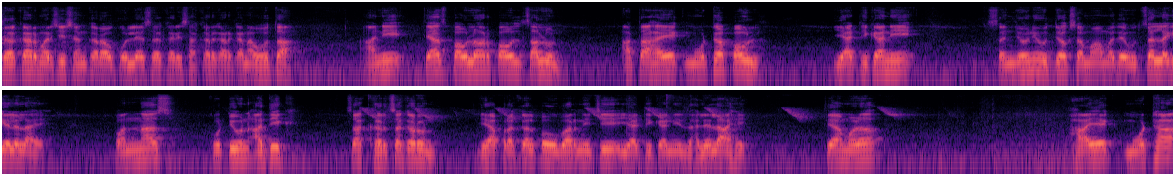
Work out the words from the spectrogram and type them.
सहकार महर्षी शंकरराव कोल्हे सहकारी साखर कारखाना होता. आणि त्याच पावलावर पाऊल चालून आता हा एक मोठं पाऊल या ठिकाणी संजीवनी उद्योग समूहामध्ये उचललं गेलेलं आहे. पन्नास कोटीहून अधिकचा खर्च करून या प्रकल्प उभारणीची या ठिकाणी झालेला आहे. त्यामुळं हा एक मोठा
